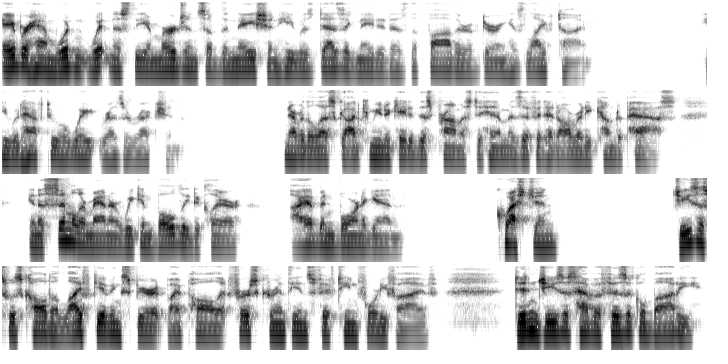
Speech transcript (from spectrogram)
Abraham wouldn't witness the emergence of the nation he was designated as the father of during his lifetime. He would have to await resurrection. Nevertheless, God communicated this promise to him as if it had already come to pass. In a similar manner, we can boldly declare, I have been born again. Question Jesus was called a life-giving spirit by Paul at 1 Corinthians 15:45. Didn't Jesus have a physical body?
